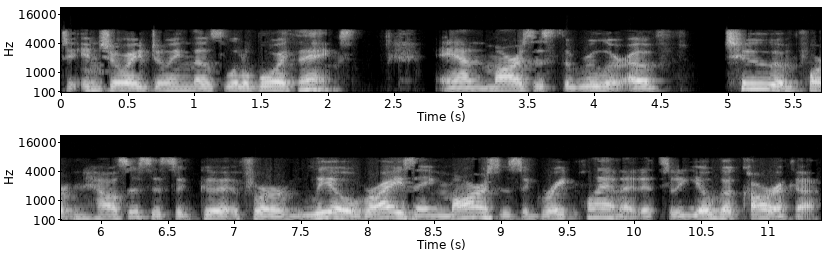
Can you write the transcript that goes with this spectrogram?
to enjoy doing those little boy things. And Mars is the ruler of two important houses. It's a good for Leo rising. Mars is a great planet. It's a yoga karaka,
